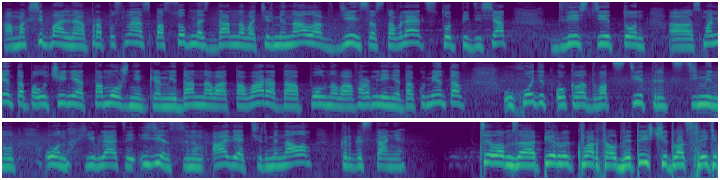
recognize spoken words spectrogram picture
А максимальная пропускная способность данного терминала в день составляет 150-200 тонн. А с момента получения таможниками данного товара до полного оформления документов уходит около 20-30 минут. Он является единственным авиатерминалом в Кыргызстане. В целом за первый квартал 2023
